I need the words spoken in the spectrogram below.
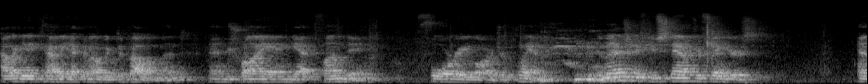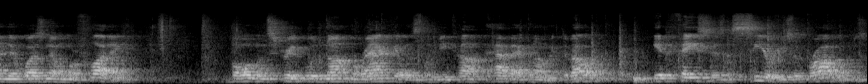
Allegheny County Economic Development, and try and get funding for a larger plan. Imagine if you snapped your fingers and there was no more flooding, Baldwin Street would not miraculously become, have economic development. It faces a series of problems.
